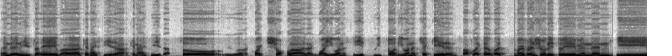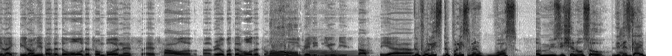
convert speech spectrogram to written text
And then he's like, "Hey, uh, can I see it? Ah? Can I see it?" Ah? So we were quite shocked lah, like why you want to see it? We thought you want to check it and stuff like that. But my friend showed it to him, and then he like, you know, he started to hold the trombone as as how a, a real person holds a trombone. Oh. So he really knew his stuff. Yeah. The police, the policeman was a musician also. Did this guy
